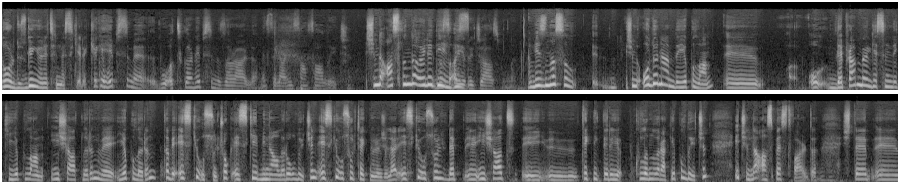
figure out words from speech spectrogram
doğru düzgün yönetilmesi gerekiyor. Peki hepsi mi bu atıkların hepsi mi zararlı mesela insan sağlığı için? Şimdi aslında öyle değil. Nasıl Biz, ayıracağız bunları? biz nasıl e, şimdi o dönemde yapılan e, o deprem bölgesindeki yapılan inşaatların ve yapıların tabii eski usul çok eski binalar olduğu için eski usul teknolojiler, eski usul dep- e, inşaat e, e, teknikleri kullanılarak yapıldığı için içinde asbest vardı. İşte e,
